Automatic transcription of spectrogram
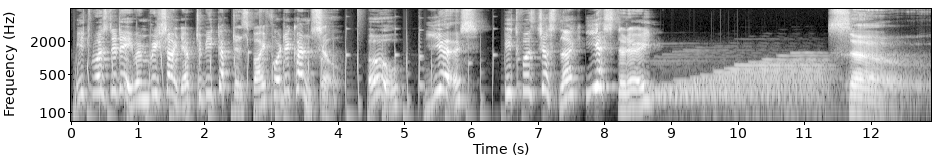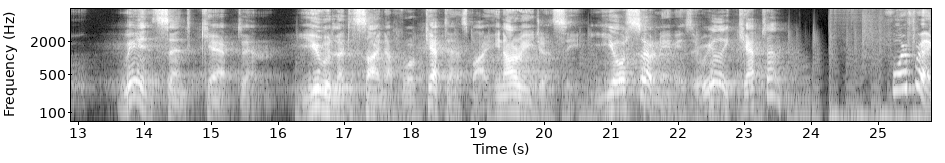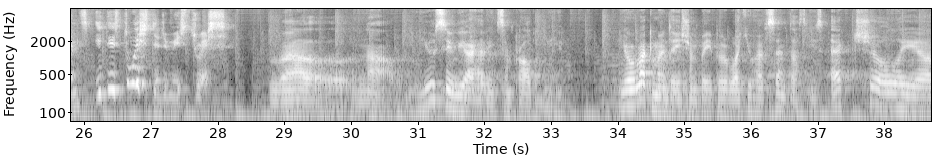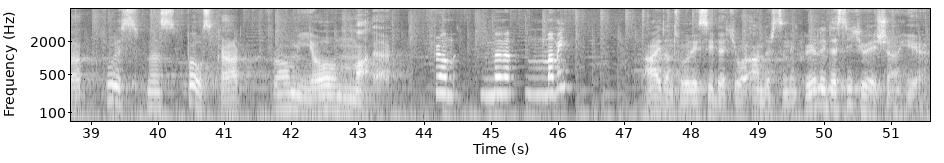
It was the day when we signed up to be captain spy for the council. Oh, yes. It was just like yesterday. So, Vincent Captain, you would like to sign up for Captain Spy in our agency. Your surname is really Captain? For friends, it is twisted, mistress. Well, now, you see we are having some problem here. Your recommendation paper, what you have sent us, is actually a Christmas postcard from your mother. From m- mummy? I don't really see that you are understanding clearly the situation here.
